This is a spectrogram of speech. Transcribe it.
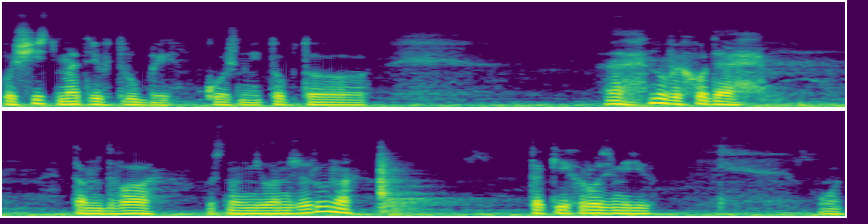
по 6 метрів труби кожний. Тобто, ну, виходить там два основні лонжеруна таких розмірів. От.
